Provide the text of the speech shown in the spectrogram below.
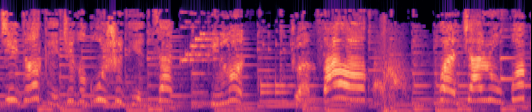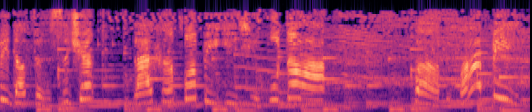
记得给这个故事点赞、评论、转发哦！快加入波比的粉丝圈，来和波比一起互动哦！波比波比。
